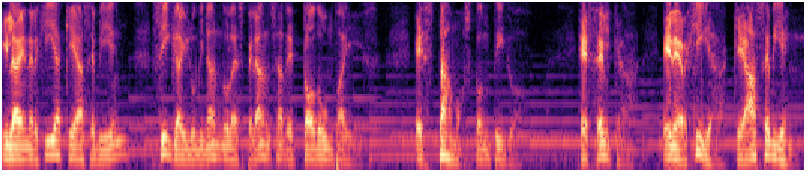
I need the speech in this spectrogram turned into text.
y la energía que hace bien siga iluminando la esperanza de todo un país. Estamos contigo. GESELCA, energía que hace bien.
